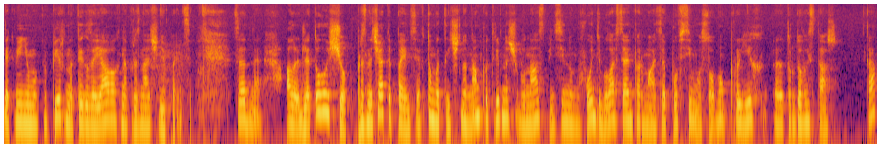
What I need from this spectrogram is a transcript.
як мінімум папір на тих заявах на призначення пенсії. Це одне. Але для того, щоб призначати пенсію автоматично, нам потрібно, щоб у нас в пенсійному фонді була вся інформація по всім особам про їх е, трудовий стаж. Так?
